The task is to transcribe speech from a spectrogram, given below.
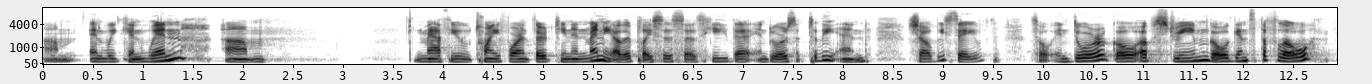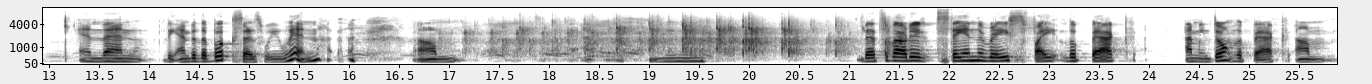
Um, and we can win. Um, Matthew 24 and 13 and many other places says, He that endures to the end shall be saved. So endure, go upstream, go against the flow. And then the end of the book says we win. um, mm, that's about it. Stay in the race, fight, look back. I mean, don't look back. Um,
